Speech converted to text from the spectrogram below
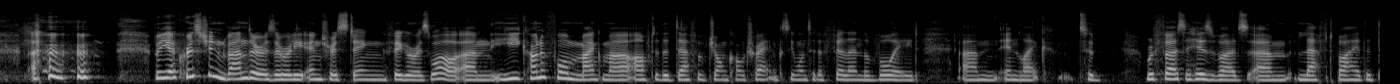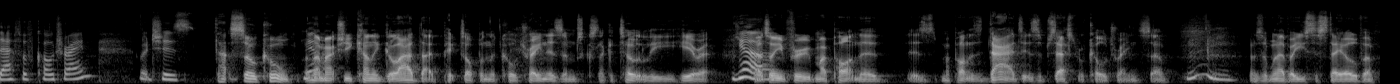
but yeah, Christian Vander is a really interesting figure as well. Um, he kind of formed Magma after the death of John Coltrane because he wanted to fill in the void um, in like to refer to his words um, left by the death of Coltrane, which is That's so cool, and I'm actually kind of glad that I picked up on the Coltraneisms because I could totally hear it. Yeah. that's only through my partner. Is my partner's dad is obsessed with Coltrane, so Hmm. so whenever I used to stay over,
